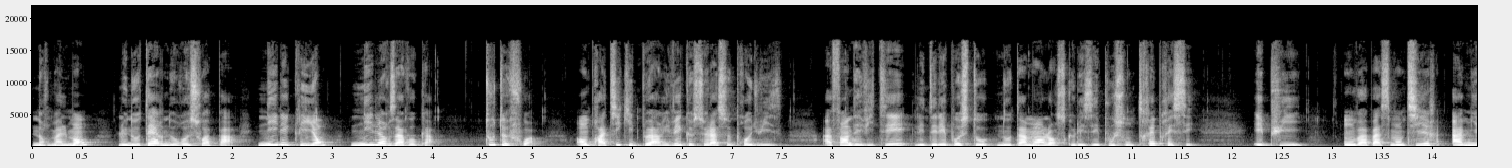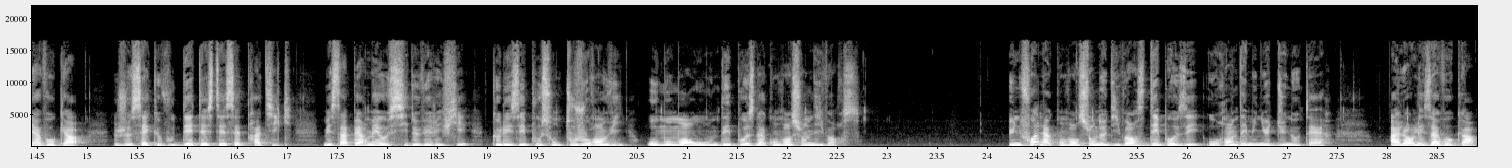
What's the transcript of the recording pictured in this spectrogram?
Normalement, le notaire ne reçoit pas ni les clients ni leurs avocats. Toutefois, en pratique, il peut arriver que cela se produise, afin d'éviter les délais postaux, notamment lorsque les époux sont très pressés. Et puis, on va pas se mentir, amis avocats, je sais que vous détestez cette pratique, mais ça permet aussi de vérifier que les époux sont toujours en vie au moment où on dépose la convention de divorce. Une fois la convention de divorce déposée au rang des minutes du notaire, alors les avocats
